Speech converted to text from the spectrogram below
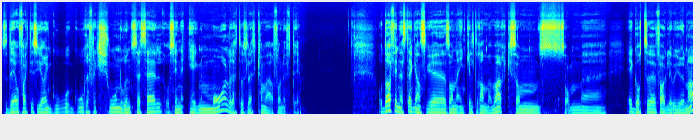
Så det å faktisk gjøre en god, god refleksjon rundt seg selv og sine egne mål rett og slett kan være fornuftig. Og da finnes det et ganske sånn enkelt rammeverk som, som eh, er godt eh, faglig begrunna.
